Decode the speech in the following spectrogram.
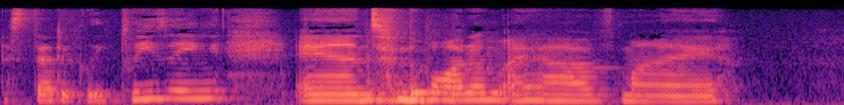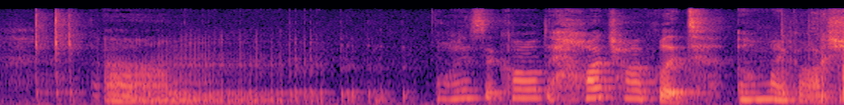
aesthetically pleasing. And the bottom, I have my, um, what is it called? Hot chocolate. Oh my gosh.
